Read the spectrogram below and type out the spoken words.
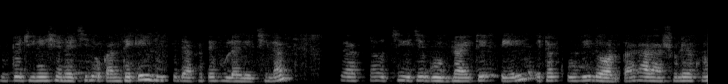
দুটো জিনিস এনেছি দোকান থেকেই, দুটো দেখাতে ভুলে গেছিলাম। তো একটা হচ্ছে এই যে গুড নাইটের তেল, এটা খুবই দরকার, আর আসলে এখন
